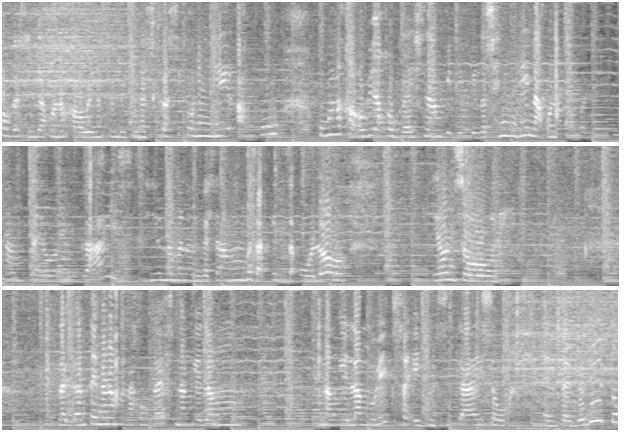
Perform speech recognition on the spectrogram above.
ako, guys, hindi ako nakauwi ng Pilipinas. Kasi kung hindi ako, kung nakauwi ako, guys, ng Pilipinas, hindi na ako nakabalik ng Taiwan, guys. Yun naman ang guys, ang masakit sa ulo. Yun, so, nag-antay na naman ako, guys, ng ilang ng ilang weeks sa agency guys. So, interview dito,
